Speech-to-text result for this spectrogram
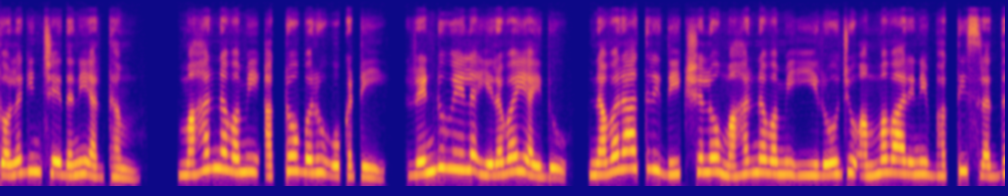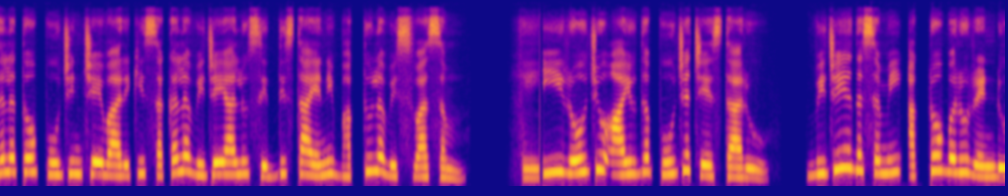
తొలగించేదని అర్థం. మహర్నవమి అక్టోబరు ఒకటి రెండు వేల ఇరవై ఐదు. నవరాత్రి దీక్షలో మహర్నవమి ఈ రోజు అమ్మవారిని భక్తి శ్రద్ధలతో పూజించేవారికి సకల విజయాలు సిద్ధిస్తాయని భక్తుల విశ్వాసం. ఈ రోజు ఆయుధ పూజ చేస్తారు. విజయదశమి అక్టోబరు రెండు.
